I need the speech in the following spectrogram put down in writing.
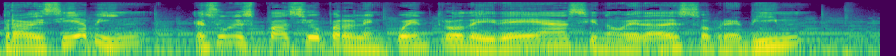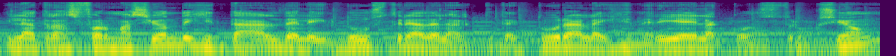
Travesía BIM es un espacio para el encuentro de ideas y novedades sobre BIM y la transformación digital de la industria de la arquitectura, la ingeniería y la construcción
